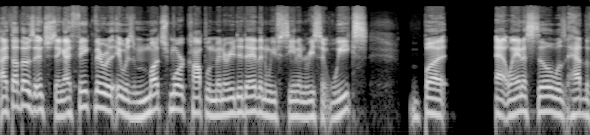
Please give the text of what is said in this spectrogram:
I thought that was interesting. I think there was it was much more complimentary today than we've seen in recent weeks, but Atlanta still was had the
